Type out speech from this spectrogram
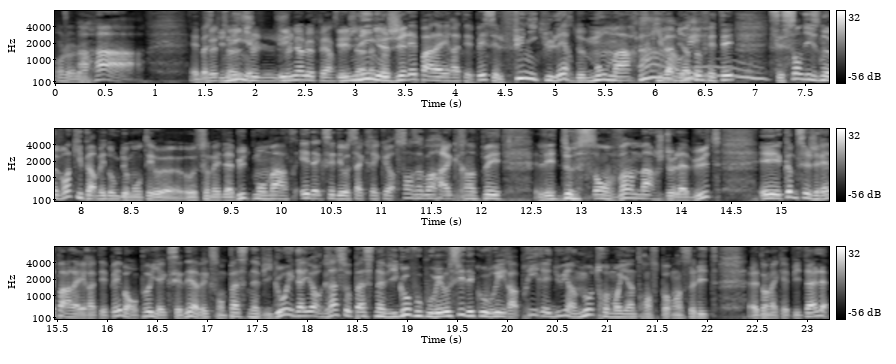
Oh là là. Ah ah. Eh ben, c'est une euh, ligne, Ju- Julien Lepers. une déjà, ligne gérée par la RATP, c'est le funiculaire de Montmartre qui va Ah, bientôt oui. fêter ses 119 ans, qui permet donc de monter euh, au sommet de la butte Montmartre et d'accéder au Sacré-Cœur sans avoir à grimper les 220 marches de la butte. Et comme c'est géré par la RATP, bah, on peut y accéder avec son pass Navigo. Et d'ailleurs, grâce au pass Navigo, vous pouvez aussi découvrir à prix réduit un autre moyen de transport insolite euh, dans la capitale,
